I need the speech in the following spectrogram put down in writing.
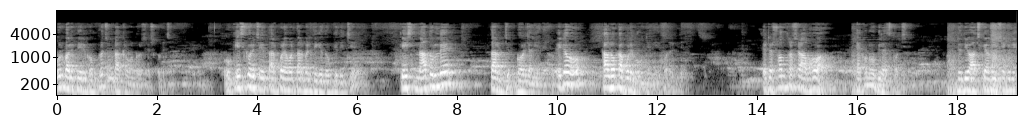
ওর বাড়িতে এরকম প্রচণ্ড আক্রমণ করে শেষ করেছে। ও কেস করেছে, তারপরে আবার তার বাড়ি থেকে ধমকি দিচ্ছে। কেস না তুললে তার ঘর জ্বালিয়ে দেওয়া এটাও কালো কাপড়ে মুখ করে এটা সন্ত্রাসের আবহাওয়া এখনও বিরাজ করছে। যদিও আজকে আমি সেখানে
